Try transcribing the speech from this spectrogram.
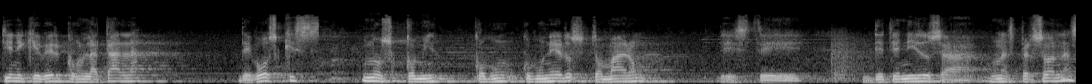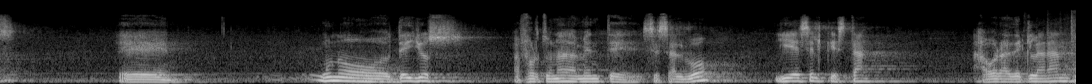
tiene que ver con la tala de bosques. Unos comuneros tomaron este, detenidos a unas personas. Eh, uno de ellos afortunadamente se salvó y es el que está ahora declarando.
